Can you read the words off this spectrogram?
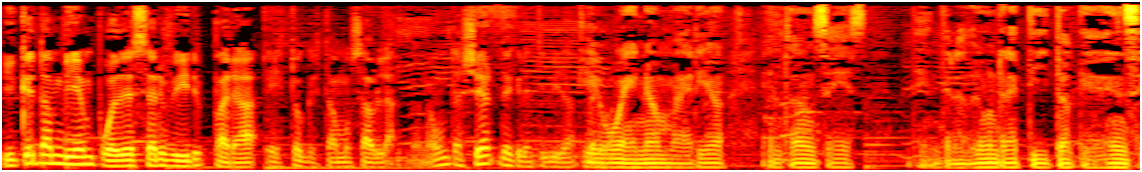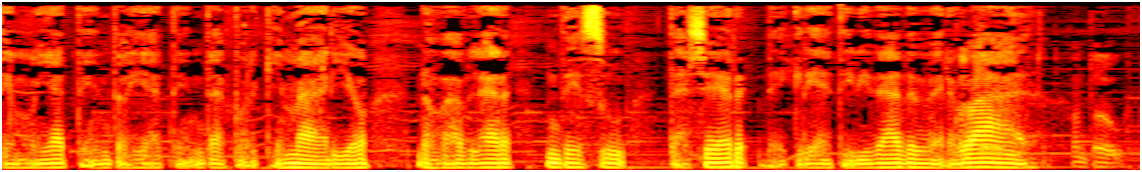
y que también puede servir para esto que estamos hablando, ¿no? Un taller de creatividad. Qué verbal. bueno, Mario. Entonces, dentro de un ratito quédense muy atentos y atentas porque Mario nos va a hablar de su taller de creatividad verbal. Con todo gusto. ¿Qué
